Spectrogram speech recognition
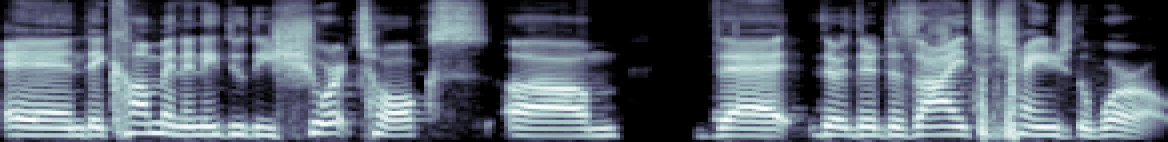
and they come in and they do these short talks um that they're they're designed to change the world.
